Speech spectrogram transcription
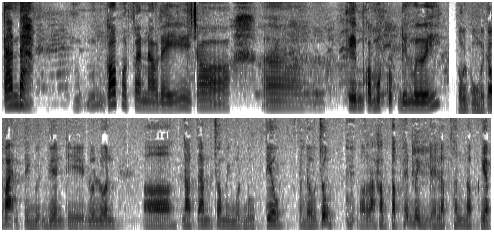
can đảm góp một phần nào đấy để cho uh, thêm có một cuộc đời mới. Tôi cùng với các bạn tình nguyện viên thì luôn luôn Ờ, đặt ra cho mình một mục tiêu phấn đấu chung đó là học tập hết mình để lập thân lập nghiệp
